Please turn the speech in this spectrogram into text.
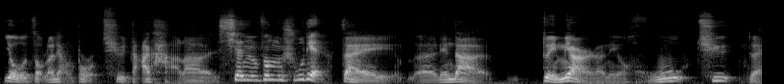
又走了两步去打卡了先锋书店，在呃联大对面的那个湖区，对，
